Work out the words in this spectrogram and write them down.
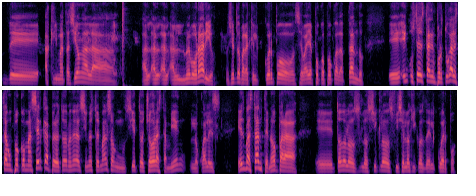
de aclimatación a la, al, nuevo horario, ¿no es cierto? Para que el cuerpo se vaya poco a poco adaptando. Eh, ustedes están en Portugal, están un poco más cerca, pero de todas maneras, si no estoy mal, son siete, ocho horas también, lo cual es, es bastante, ¿no? Para eh, todos los, ciclos fisiológicos del cuerpo.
